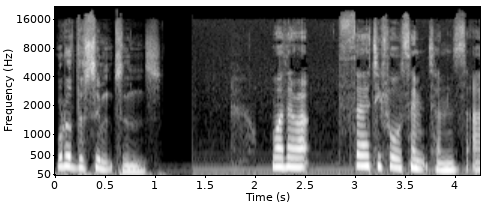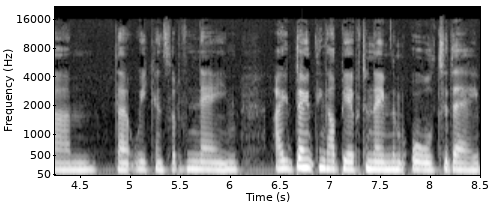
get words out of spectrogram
What are the symptoms? Well, there are 34 symptoms um, that we can sort of name. I don't think I'll be able to name them all today,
